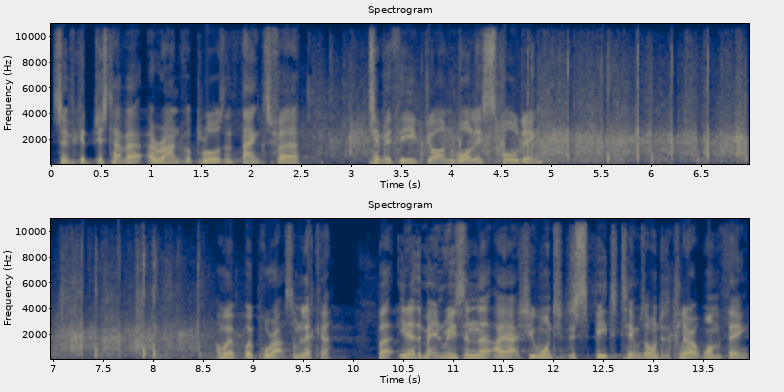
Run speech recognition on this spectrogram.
So, if you could just have a, a round of applause and thanks for Timothy John Wallace Spalding. And we'll, we'll pour out some liquor. But you know, the main reason that I actually wanted to speak to Tim was I wanted to clear up one thing.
